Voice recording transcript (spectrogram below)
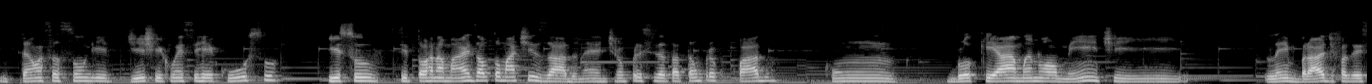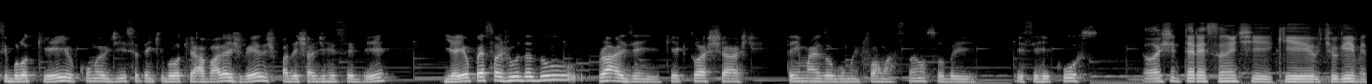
Então a Samsung diz que com esse recurso isso se torna mais automatizado, né? A gente não precisa estar tão preocupado com bloquear manualmente e lembrar de fazer esse bloqueio. Como eu disse, eu tenho que bloquear várias vezes para deixar de receber. E aí eu peço ajuda do Ryzen. O que, é que tu achaste? Tem mais alguma informação sobre esse recurso? Eu acho interessante que o Tio Game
